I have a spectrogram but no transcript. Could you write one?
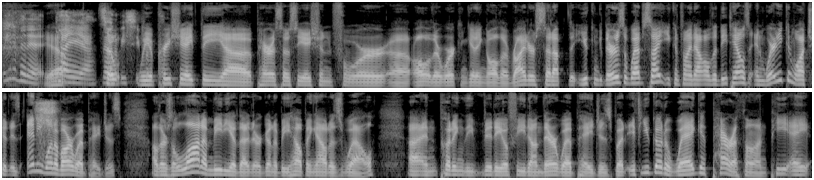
wait a minute Yeah. yeah yeah, yeah. No, so it'll be super we fun. appreciate the uh, Para Association for uh, all of their work and getting all the riders set up. That you can, there is a website you can find out all the details, and where you can watch it is any one of our web pages. Uh, there's a lot of media that are going to be helping out as well uh, and putting the video feed on their web pages. But if you go to WEG Parathon, P A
